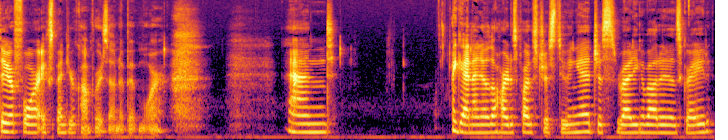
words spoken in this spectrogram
therefore expand your comfort zone a bit more. And again, I know the hardest part is just doing it, just writing about it is great,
